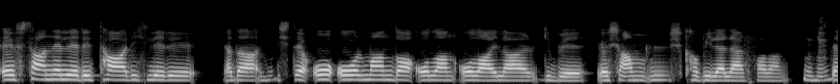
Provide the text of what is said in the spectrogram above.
efsaneleri, tarihleri ya da işte o ormanda olan olaylar gibi yaşanmış kabileler falan. Hı hı. İşte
